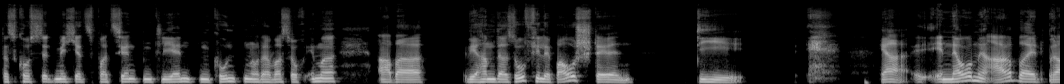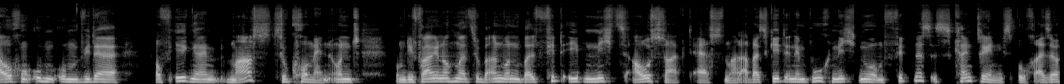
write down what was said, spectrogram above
Das kostet mich jetzt Patienten, Klienten, Kunden oder was auch immer. Aber wir haben da so viele Baustellen, die ja, enorme Arbeit brauchen, um, um wieder auf irgendein Maß zu kommen. Und um die Frage nochmal zu beantworten, weil Fit eben nichts aussagt erstmal. Aber es geht in dem Buch nicht nur um Fitness, es ist kein Trainingsbuch. Also,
